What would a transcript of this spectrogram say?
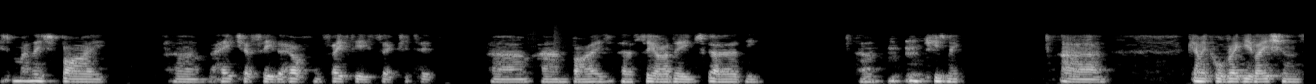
it's managed by um, the HSE, the Health and Safety Executive, um, and by uh, CRD, uh, the um, excuse me, uh, Chemical Regulations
